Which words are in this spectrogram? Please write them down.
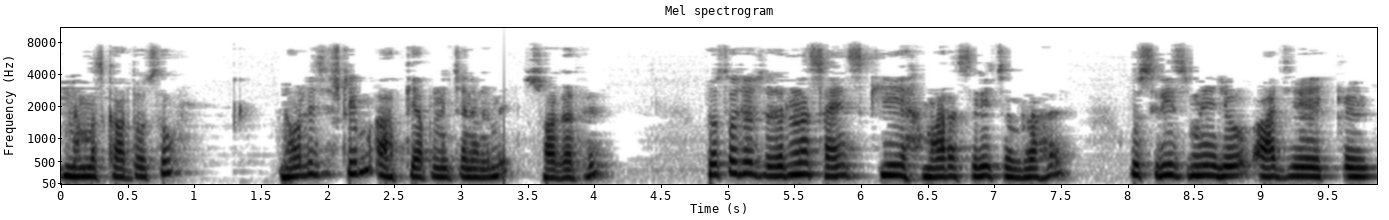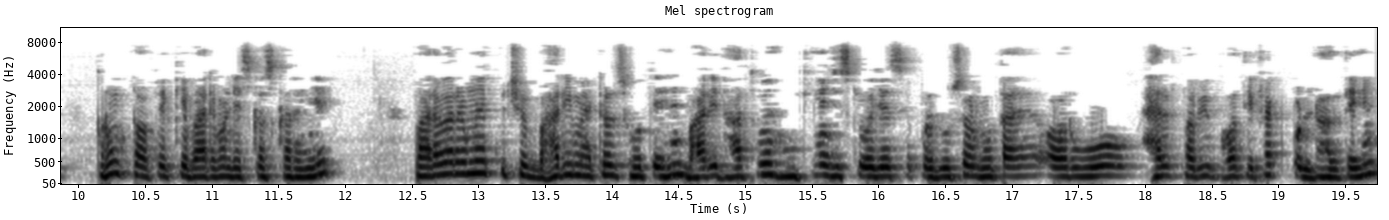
नमस्कार दोस्तों। नॉलेज स्ट्रीम आपके अपने चैनल में स्वागत है। दोस्तों, जो जनरल साइंस की हमारा सीरीज़ चल रहा है, उस सीरीज़ में जो आज एक प्रमुख टॉपिक के बारे में डिस्कस करेंगे। पर्यावरण में कुछ भारी मेटल्स होते हैं, भारी धातुएँ होती हैं, जिसकी वजह से प्रदूषण होता है और वो हेल्थ पर भी बहुत इफ़ेक्ट डालते हैं।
